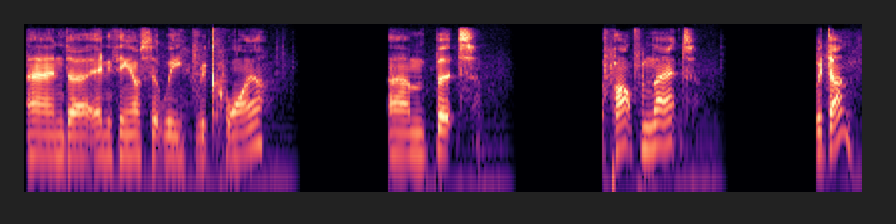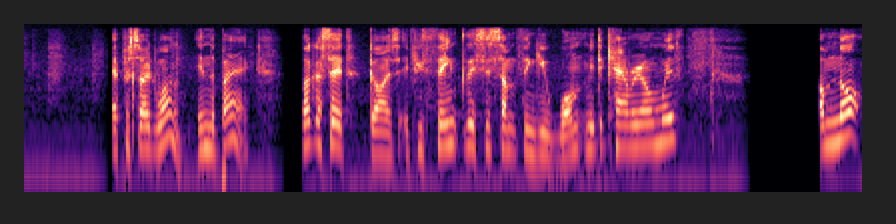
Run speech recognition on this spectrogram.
and uh, anything else that we require um, but apart from that we're done episode one in the bag like i said guys if you think this is something you want me to carry on with i'm not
